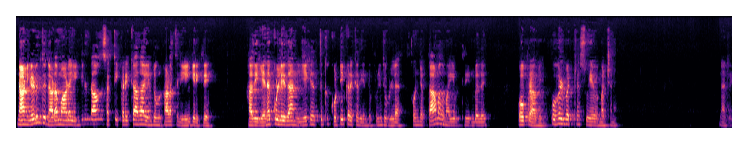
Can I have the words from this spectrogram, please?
நான் எழுந்து நடமாட எங்கிருந்தாவது சக்தி கிடைக்காதா என்று ஒரு காலத்தில் ஏங்கியிருக்கிறேன். அது எனக்குள்ளே தான் ஏகத்துக்கு கொட்டி கிடக்கிறது என்று புரிந்து கொள்ள கொஞ்சம் தாமதமாகிவிட்டது என்பது ஓப்ராவின் புகழ்பெற்ற சுய விமர்சனம். நன்றி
